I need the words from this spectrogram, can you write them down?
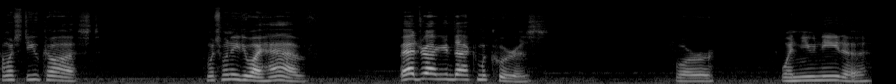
How much do you cost? How much money do I have? Bad Dragon Dakimakuras. For when you need a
